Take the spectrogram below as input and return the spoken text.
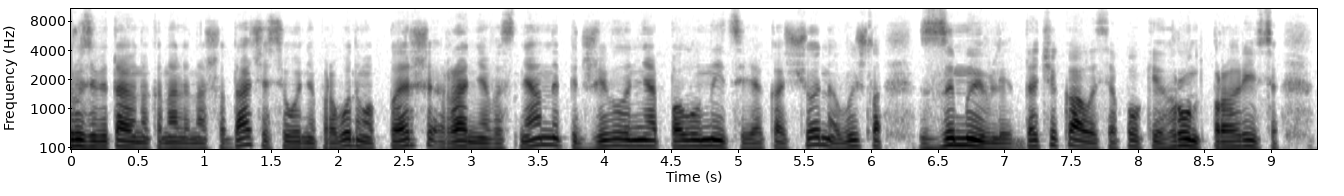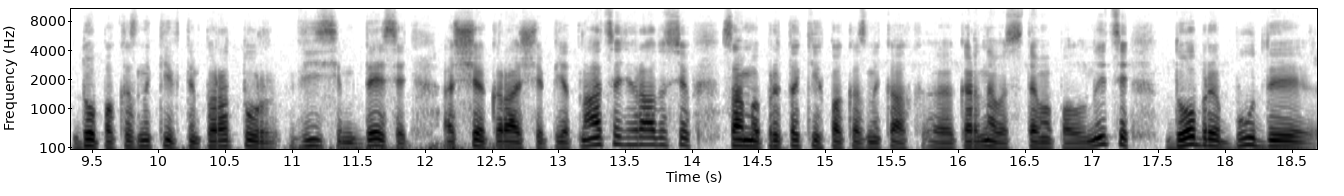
Друзі, вітаю на каналі Наша Дача. Сьогодні проводимо перше ранньовесняне підживлення полуниці, яка щойно вийшла з зимивлі. Дочекалися, поки ґрунт прогрівся до показників температур 8-10, а ще краще 15 градусів. Саме при таких показниках е, коренева система полуниці добре буде е,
